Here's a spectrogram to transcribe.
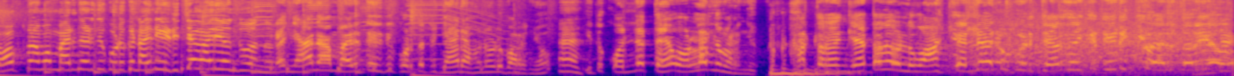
ഡോക്ടർ ആകുമ്പോൾ മരുന്ന് എഴുതി കൊടുക്കണ്ട. അതിന് ഇടിച്ച കാര്യം എന്ത് വന്നു? ഞാൻ ആ മരുന്ന് എഴുതി കൊടുത്തിട്ട് ഞാൻ അവനോട് പറഞ്ഞു ഇത് കൊല്ലത്തെ ഉള്ളെന്ന് പറഞ്ഞു. അത്രയും കേട്ടതേ ഉള്ളൂ. ബാക്കി എല്ലാവരും കൂടി ചേർന്ന് എനിക്ക് ഇടിക്കുമായിരുന്നു അറിയാവോ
